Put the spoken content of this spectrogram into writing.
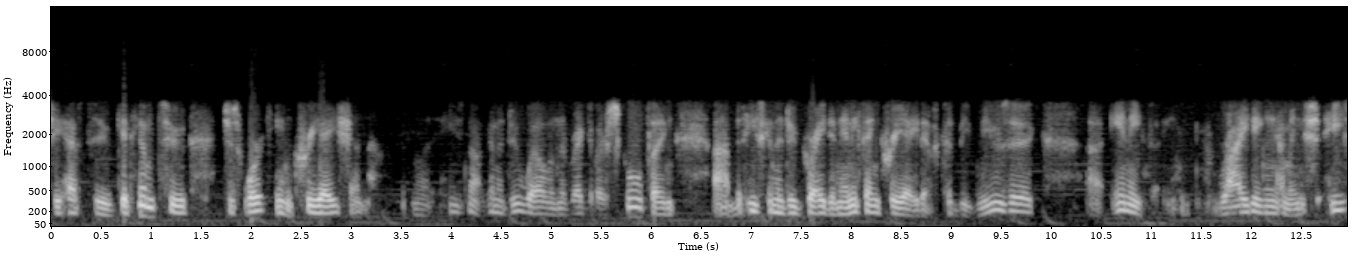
she has to get him to just work in creation. He's not going to do well in the regular school thing, uh, but he's going to do great in anything creative. Could be music, uh, anything, writing. I mean, he's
